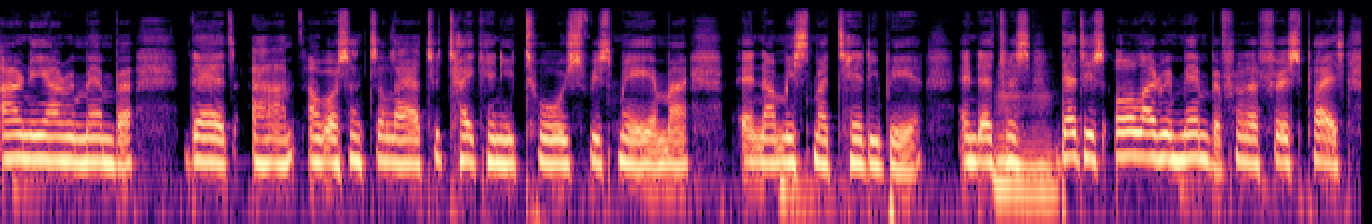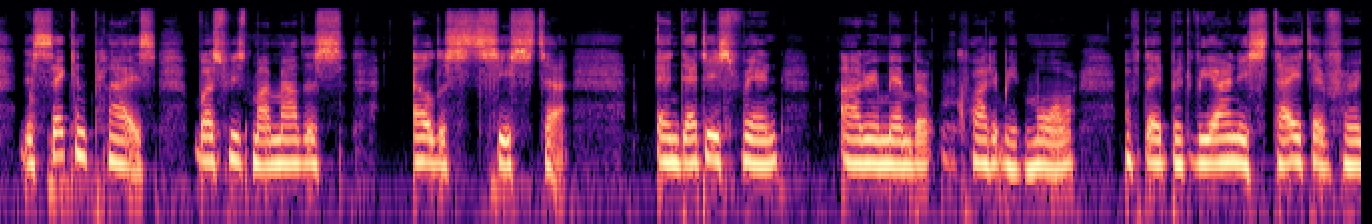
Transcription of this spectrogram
Only I remember that um, I wasn't allowed to take any toys with me, and my and I missed my teddy bear, and that was that is all I remember from the first place. The second place was with my mother's eldest sister, and that is when I remember quite a bit more of that. But we only stayed there for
